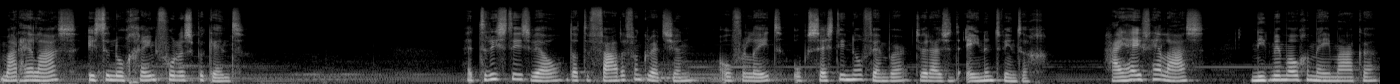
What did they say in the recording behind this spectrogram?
maar helaas is er nog geen vonnis bekend. Het trieste is wel dat de vader van Gretchen overleed op 16 november 2021. Hij heeft helaas niet meer mogen meemaken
